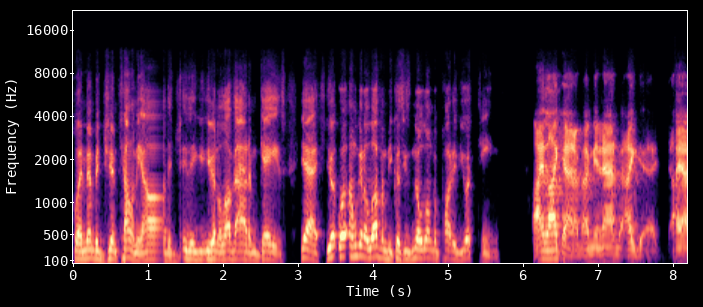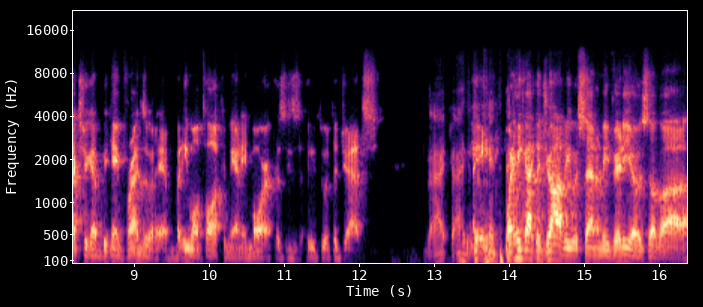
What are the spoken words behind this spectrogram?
who I remember Jim telling me, "Oh, the, you're gonna love Adam Gase." Yeah, you're, well, I'm gonna love him because he's no longer part of your team. I like Adam. I mean, Adam, I I actually got became friends with him, but he won't talk to me anymore because he's he's with the Jets. I, I, I can't. when he got the job, he was sending me videos of uh,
